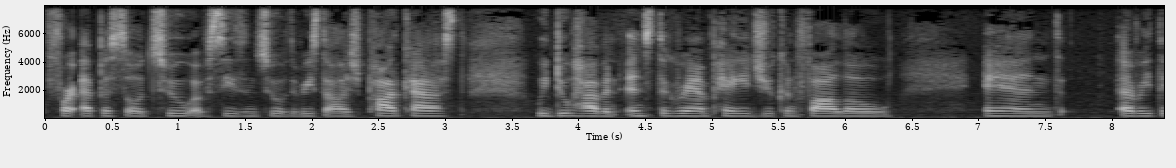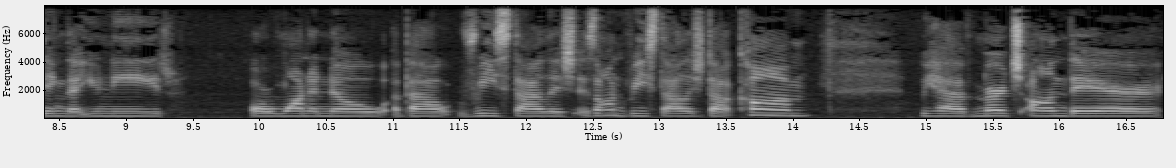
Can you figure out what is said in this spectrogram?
for episode two of season two of the Restylish podcast. We do have an Instagram page you can follow, and everything that you need or want to know about Restylish is on restylish.com. We have merch on there.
